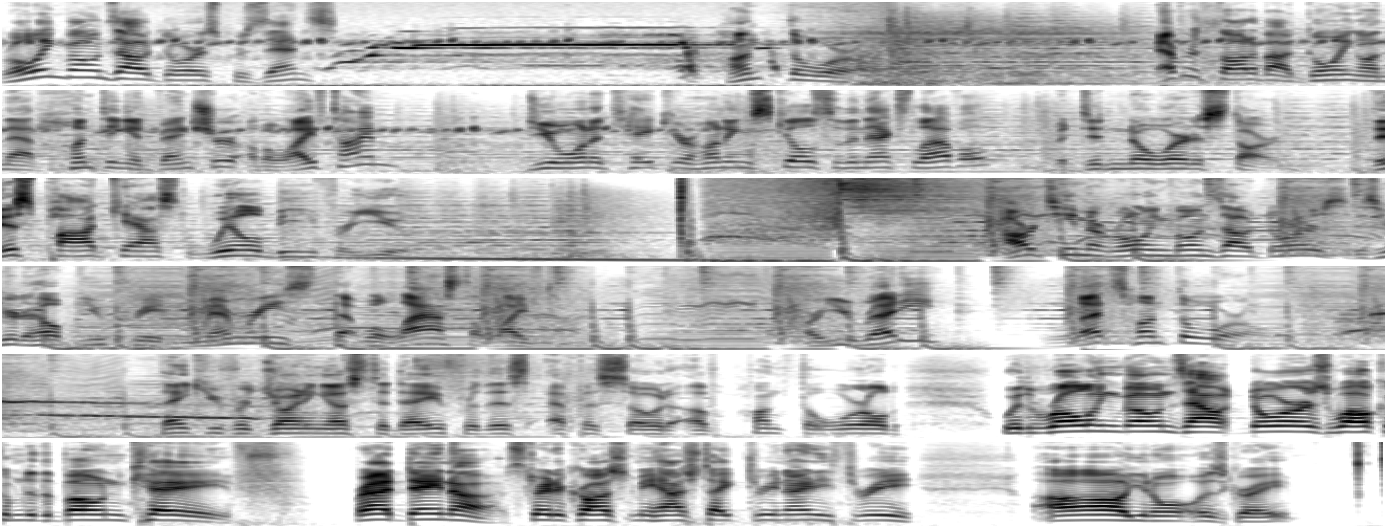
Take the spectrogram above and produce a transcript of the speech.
Rolling Bones Outdoors presents Hunt the World. Ever thought about going on that hunting adventure of a lifetime? Do you want to take your hunting skills to the next level, but didn't know where to start? This podcast will be for you. Our team at Rolling Bones Outdoors is here to help you create memories that will last a lifetime. Are you ready? Let's hunt the world. Thank you for joining us today for this episode of Hunt the World with Rolling Bones Outdoors. Welcome to the Bone Cave. Brad Dana, straight across from me, hashtag 393. Oh, you know what was great?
